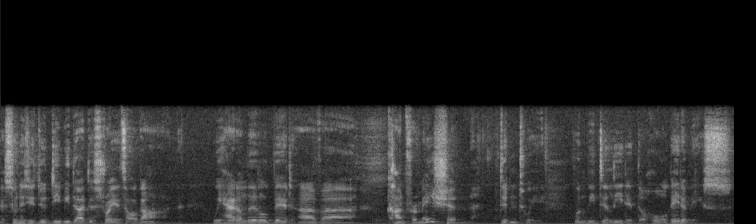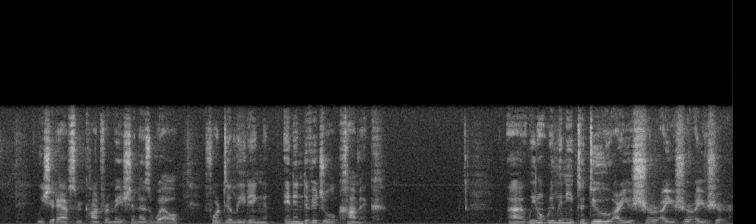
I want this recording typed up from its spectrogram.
As soon as you do db.destroy, it's all gone. We had a little bit of uh, confirmation, didn't we, when we deleted the whole database. We should have some confirmation as well for deleting an individual comic uh, we don't really need to do, are you sure, are you sure, are you sure?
